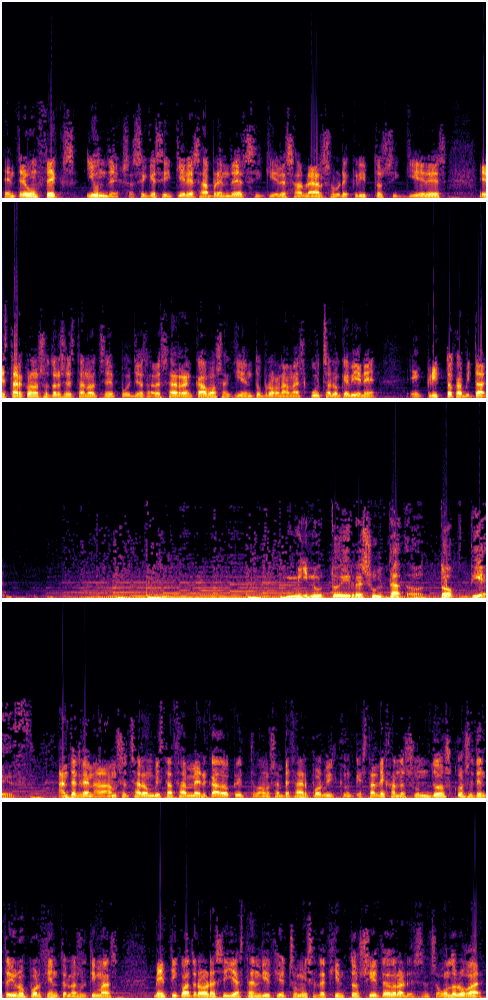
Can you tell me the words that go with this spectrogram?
entre un CEX y un DEX. Así que si quieres aprender, si quieres hablar sobre cripto, si quieres estar con nosotros esta noche, pues ya sabes, arrancamos aquí en tu programa. Escucha lo que viene en Cripto Capital. Minuto y resultado, top 10. Antes de nada, vamos a echar un vistazo al mercado cripto. Vamos a empezar por Bitcoin, que está dejándose un 2,71% en las últimas 24 horas y ya está en 18.707 dólares. En segundo lugar,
